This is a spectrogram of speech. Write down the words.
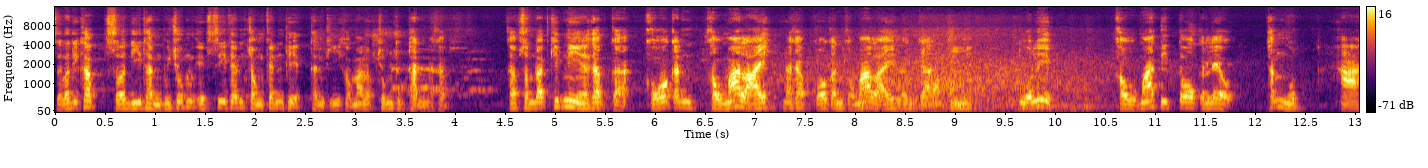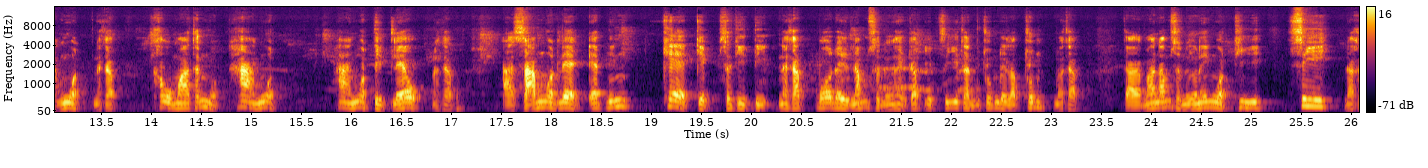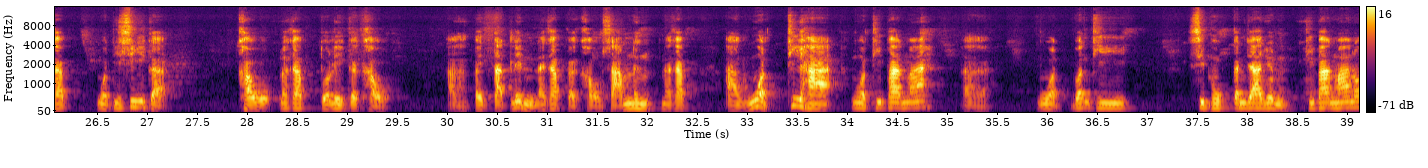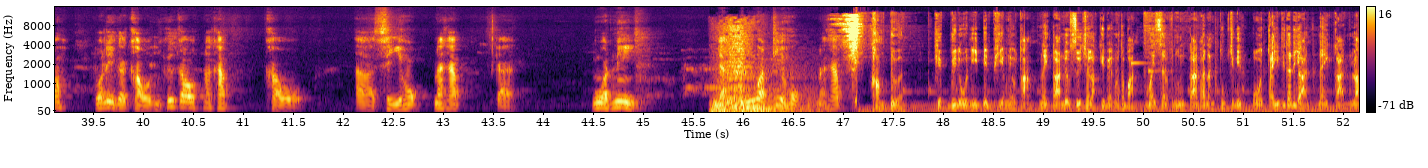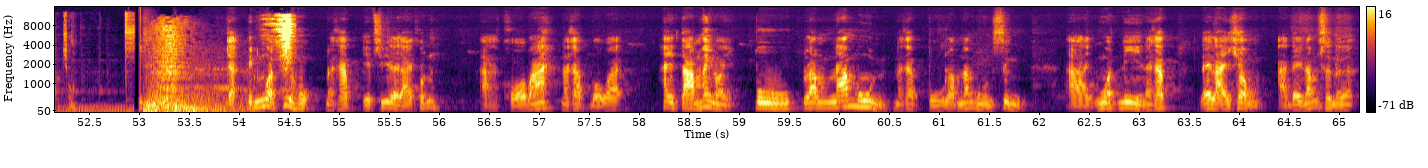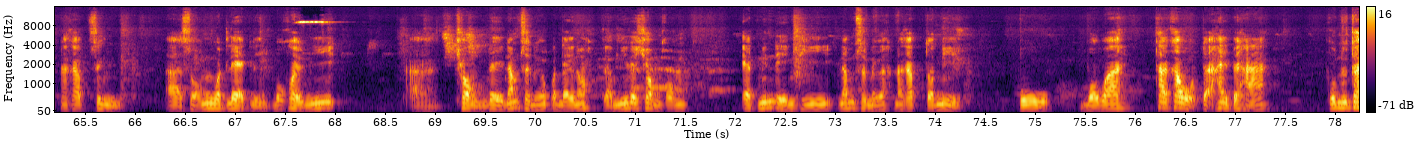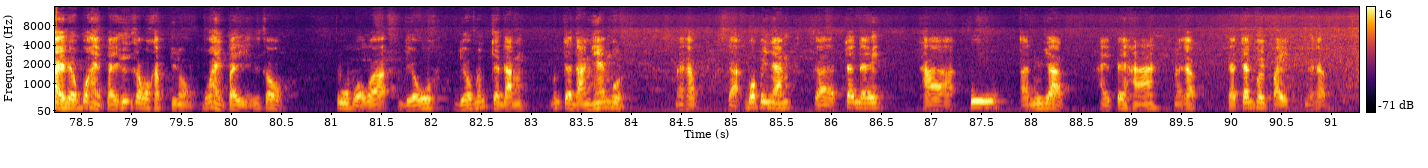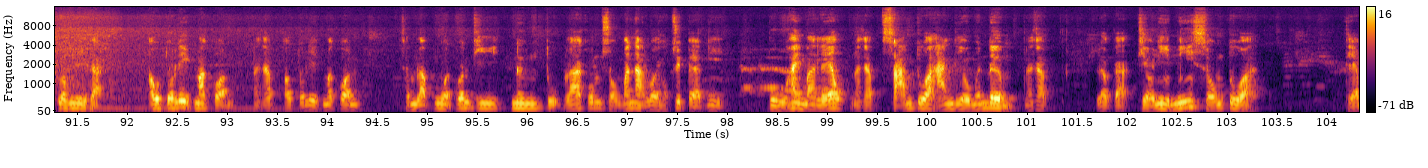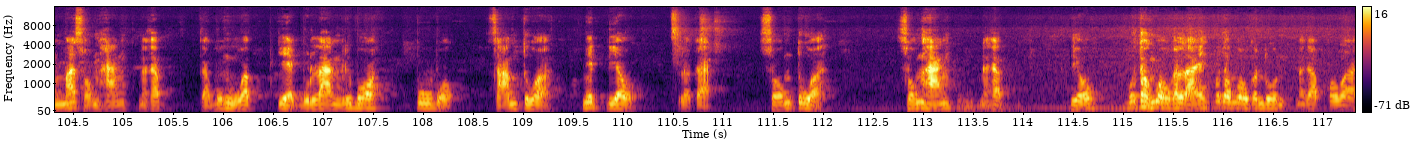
สวัสดีครับ สวัสดีท่านผู้ชม FC แฟนช่องแฟนเพจทันทีเข้ามารับชมทุกท่านนะครับ ครับสำหรับคลิปนี้นะครับก็ขอกันเข้ามาหลายนะครับ ขอกันเข้ามาหลายหลังจากที่ตัวเลขเข้ามาติดต่อกันแล้ว ทั้งหมดห้างวดนะครับ เข้ามาทั้งหมดห้างวดห้างวดติดแล้วนะครับอ่าสามงวดแรกแอดมินแค่เก็บสถิตินะครับบ่ได้นำเสนอให้กับ FC ท่านผู้ชมได้รับชมนะครับก็มานำเสนอในงวดที่4นะครับงวดที่4ก็เข้านะครับ ตัวเลขก็เข่า ไปตัดเล่นนะครับกับเข่าสามหนึ่งนะครับอ่างวดที่หางวดที่ผ่านมาอ่างวดวันที่สิบหกกันยายนที่ผ่านมาเนาะตัวเลขกับเข่าอีกคือเก่านะครับ เข่าอ่าสี่หกนะครับกับงวดนี้จะเป็นงวดที่หกนะครับคำเตือนคลิปวิดีโอนี้เป็นเพียงแนวทางในการเลือกซื้อฉลากกินแบ่งรัฐบาลไม่สนับสนุนการพนันทุกชนิดโปรดใช้วิจารณญาณในการรับชมจะเป็นงวดที่หกนะครับเอฟซีหลาย ๆ คนอ่าขอมานะครับ บอกว่า ให้ตามให้หน่อย ปูลำน้ำมูลนะครับ ปูลำน้ำมูลซึ่งงวดนี้นะครับ หลาย ๆ ช่องอได้นำเสนอนะครับ ซึ่งอสองงวดแรกนี่บ่ค่อยมีช่องได้นำเสนอปันใดเนาะแต่มีได้ช่องของแอดมินเองที่นำเสนอนะครับ ตอนนี้ปูบอกว่าถ้าเข้าจะให้ไปหาผลสุดท้ายแล้วบ่ให้ไปคือเก่าครับพี่น้องบ่ให้ไปอีกคือเก่าปูบอกว่าเดี๋ยวเดี๋ยวมันจะดัง มันจะดังแห้งหมดนะครับกะบ่เป็นหยังกะจังใด ถ้าปูอนุญาตให้ไปหานะครับกะจังค่อยไปนะครับช่วงนี้กะเอาตัวเลขมาก่อนนะครับ เอาตัวเลขมาก่อนสำหรับงวดวันที่1ตุลาคม 2568 นี่ ปู่ให้มาแล้วนะครับสามตัวหางเดียวเหมือนเดิมนะครับ แล้วก็เที่ยวนี้มีสองตัว แถมมาสองหางนะครับกับบ่ฮู้ว่าแยกบุญลางหรือบ่ปูบอกสามตัวเม็ดเดียว แล้วก็สองตัวสองหางนะครับ เดี๋ยวบ่ต้องเว้ากันหลายบ่ต้องเว้ากันโดนนะครับ เพราะว่า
